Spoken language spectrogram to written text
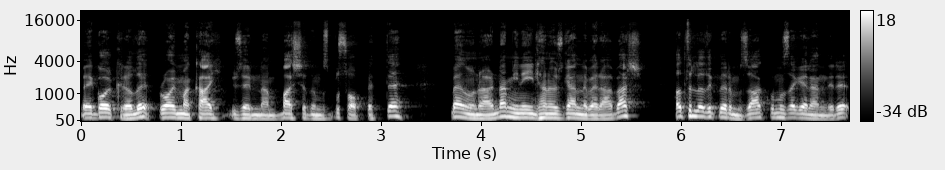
ve gol kralı Roy Makay üzerinden başladığımız bu sohbette ben Onur Erdem yine İlhan Özgen'le beraber hatırladıklarımızı, aklımıza gelenleri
